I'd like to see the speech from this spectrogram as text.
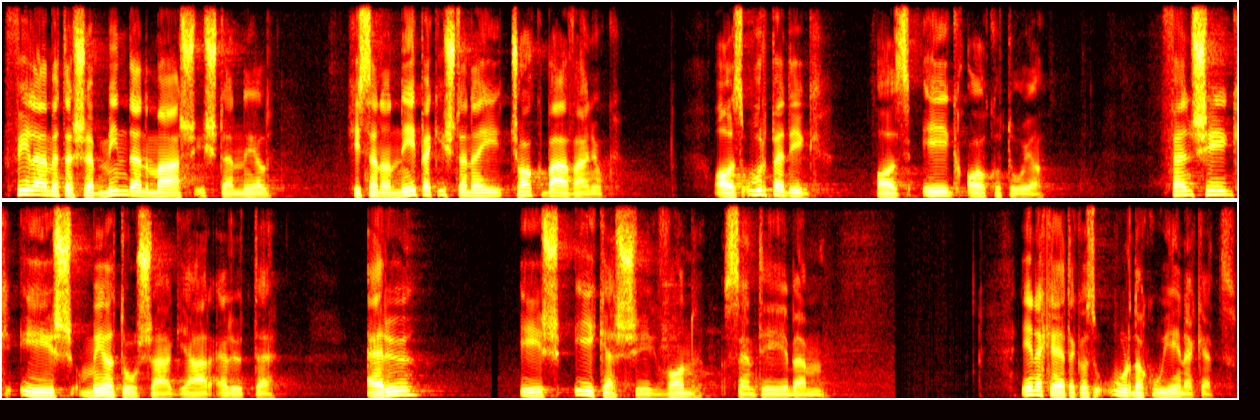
félelmetesebb minden más Istennél, hiszen a népek istenei csak báványok, az Úr pedig az ég alkotója. Fenség és méltóság jár előtte, erő és ékesség van szentélyében. Énekeljetek az Úrnak új éneket.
